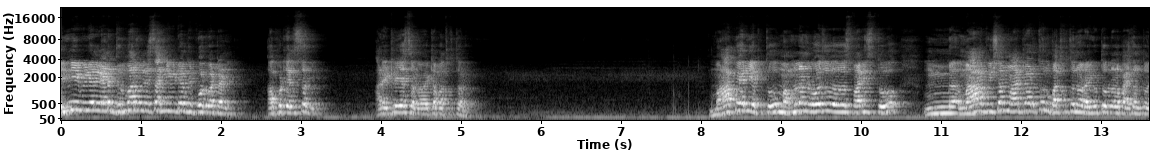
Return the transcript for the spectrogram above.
ఎన్ని వీడియోలు కానీ దుర్మార్గం చేస్తే అన్ని వీడియోలు రిపోర్ట్ కొట్టండి. అప్పుడు తెలుస్తుంది. అది ఎట్లా చేస్తాడు ఎట్లా బతుకుతాడు. మా పేరు చెప్తూ మమ్మల్ని రోజు స్మరిస్తూ మా విషయం మాట్లాడుతూ నువ్వు బతుకుతున్నావు యూట్యూబ్లో పైసలతో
